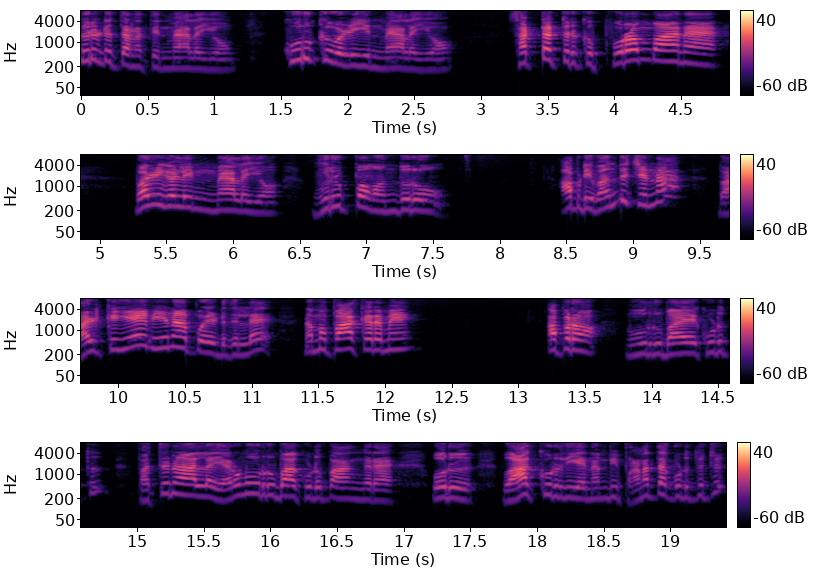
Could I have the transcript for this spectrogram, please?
திருட்டுத்தனத்தின் மேலேயும் குறுக்கு வழியின் மேலேயும் சட்டத்திற்கு புறம்பான வழிகளின் மேலேயும் விருப்பம் வந்துடும் அப்படி வந்துச்சுன்னா வாழ்க்கையே வீணாக போயிடுதில்ல. நம்ம பார்க்குறோமே அப்புறம் நூறுரூபாயை கொடுத்து பத்து நாளில் இரநூறுபா கொடுப்பாங்கிற ஒரு வாக்குறுதியை நம்பி பணத்தை கொடுத்துட்டு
